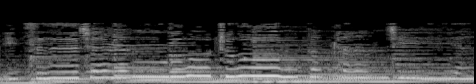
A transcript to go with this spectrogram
彼此却忍不住的看几眼，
